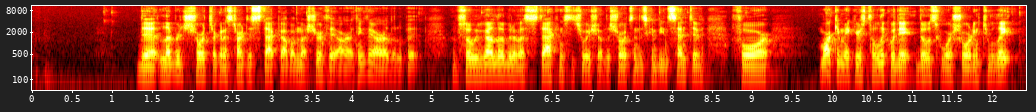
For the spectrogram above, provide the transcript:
the leverage shorts are going to start to stack up. I'm not sure if they are. I think they are a little bit. So we've got a little bit of a stacking situation on the shorts and this can be incentive for market makers to liquidate those who are shorting too late.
